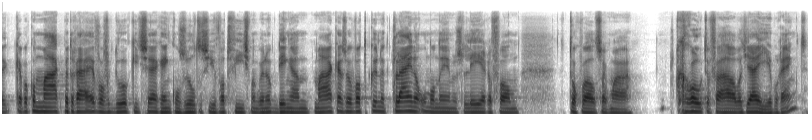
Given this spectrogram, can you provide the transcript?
ik heb ook een maakbedrijf of ik doe ook iets, zeg, geen consultancy of advies, maar ik ben ook dingen aan het maken. Zo, wat kunnen kleine ondernemers leren van toch wel, zeg maar, grote verhaal wat jij hier brengt?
